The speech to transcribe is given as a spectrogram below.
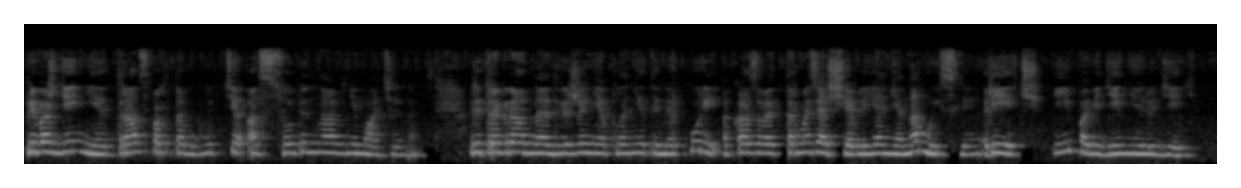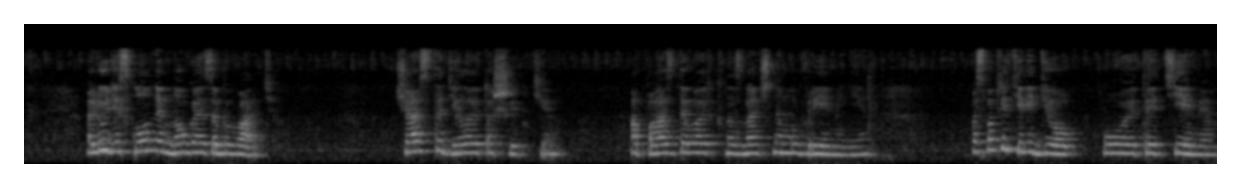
При вождении транспорта будьте особенно внимательны. Ретроградное движение планеты Меркурий оказывает тормозящее влияние на мысли, речь и поведение людей. Люди склонны многое забывать, часто делают ошибки, опаздывают к назначенному времени. Посмотрите видео по этой теме.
